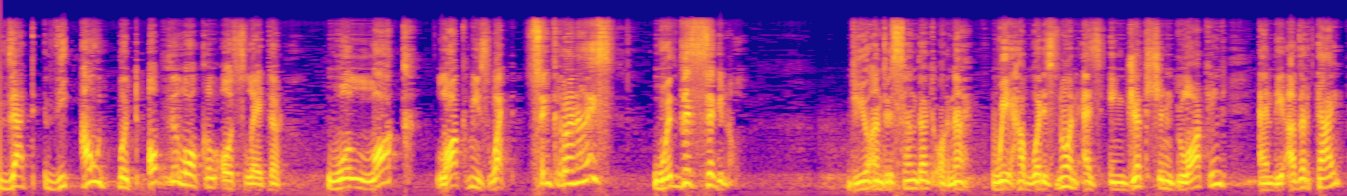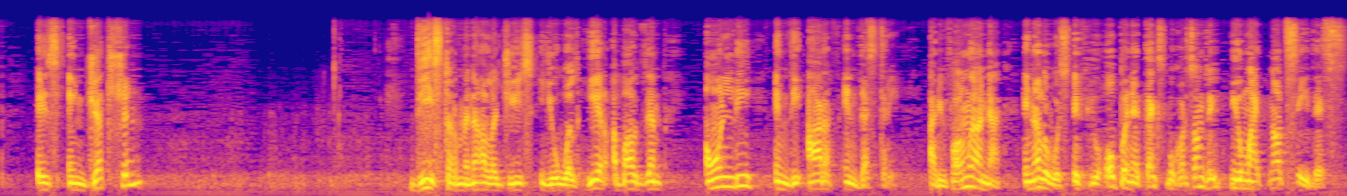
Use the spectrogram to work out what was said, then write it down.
that the output of the local oscillator will lock. Lock means what? Synchronize with the signal. Do you understand that or not? We have what is known as injection blocking, and the other type is injection. These terminologies, you will hear about them only in the RF industry. Are you following me or not? In other words, if you open a textbook or something, you might not see this.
